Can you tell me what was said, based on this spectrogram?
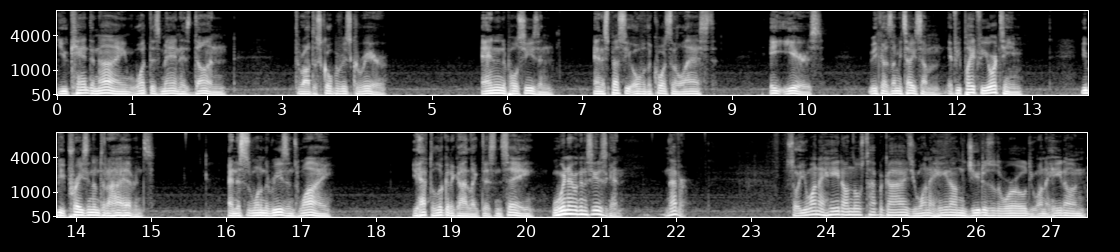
You can't deny what this man has done throughout the scope of his career and in the postseason, and especially over the course of the last eight years. Because let me tell you something if he played for your team, you'd be praising him to the high heavens. And this is one of the reasons why you have to look at a guy like this and say, we're never going to see this again. Never. So you want to hate on those type of guys. You want to hate on the Jeters of the world. You want to hate on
